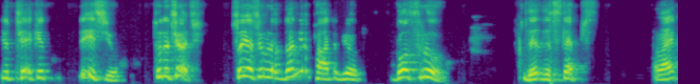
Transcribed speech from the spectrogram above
you take it, the issue, to the church. So yes, you would have done your part if you go through the, the steps, all right?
